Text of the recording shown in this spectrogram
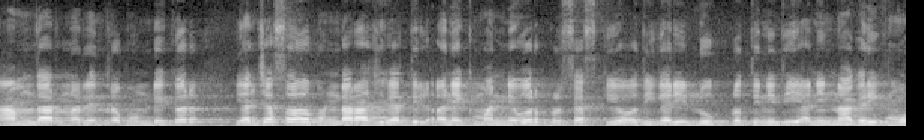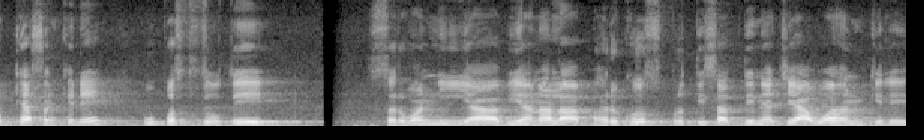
आमदार नरेंद्र भोंडेकर यांच्यासह भंडारा जिल्ह्यातील अनेक मान्यवर प्रशासकीय अधिकारी लोकप्रतिनिधी आणि नागरिक मोठ्या संख्येने उपस्थित होते. सर्वांनी या अभियानाला भरघोस प्रतिसाद देण्याचे आवाहन केले.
